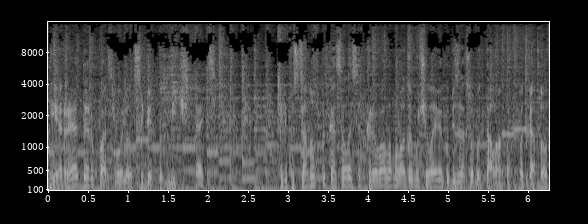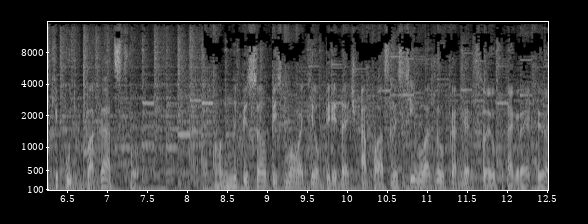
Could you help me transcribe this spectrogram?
И Реддер позволил себе помечтать. Телепостановка, казалось, открывала молодому человеку без особых талантов подготовки путь к богатству. Он написал письмо в отдел передач «Опасности» и вложил в конверт свою фотографию.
